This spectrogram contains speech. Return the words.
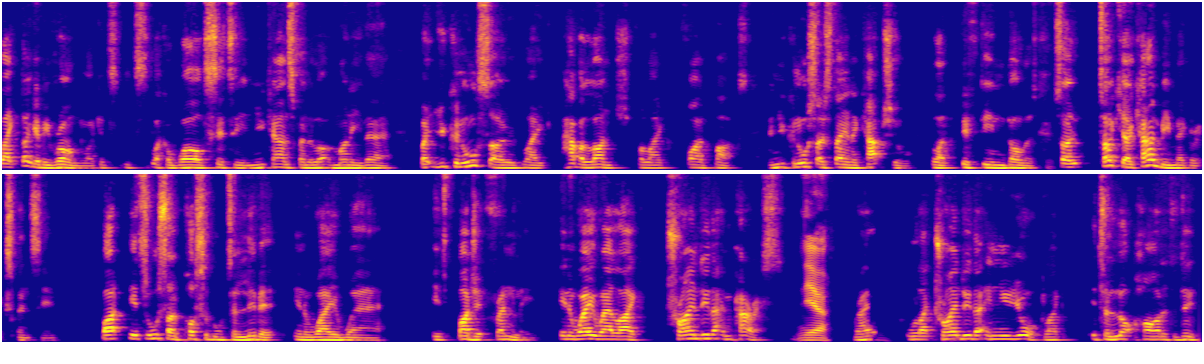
like, don't get me wrong, like it's, it's like a world city and you can spend a lot of money there, but you can also like have a lunch for like five bucks and you can also stay in a capsule for like $15. So Tokyo can be mega expensive, but it's also possible to live it in a way where it's budget friendly, in a way where like try and do that in Paris Yeah. Right, or like try and do that in New York. Like it's a lot harder to do,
